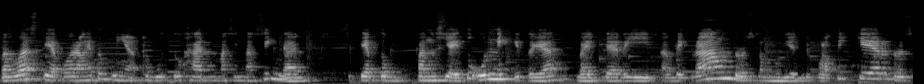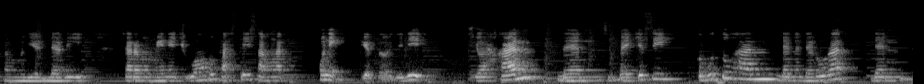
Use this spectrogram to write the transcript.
bahwa setiap orang itu punya kebutuhan masing-masing dan setiap manusia itu unik gitu ya. Baik dari uh, background terus kemudian dari pola pikir terus kemudian dari cara memanage uang tuh pasti sangat unik gitu. Jadi silahkan dan sebaiknya sih kebutuhan dana darurat dan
